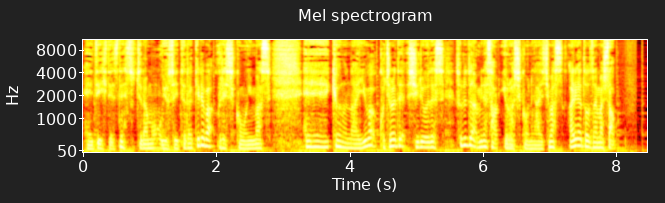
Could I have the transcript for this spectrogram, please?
えー、ぜひですね、そちらもお寄せいただければ嬉しく思います。えー、今日の内容はこちらで終了です。それでは皆さんよろしくお願いします。ありがとうございました。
